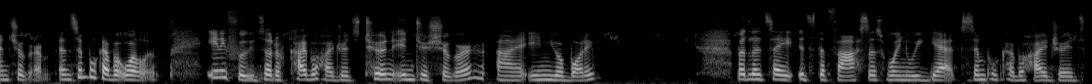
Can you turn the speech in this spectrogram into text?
and sugar. And simple carbo, well, any food sort of carbohydrates turn into sugar uh, in your body. But let's say it's the fastest when we get simple carbohydrates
